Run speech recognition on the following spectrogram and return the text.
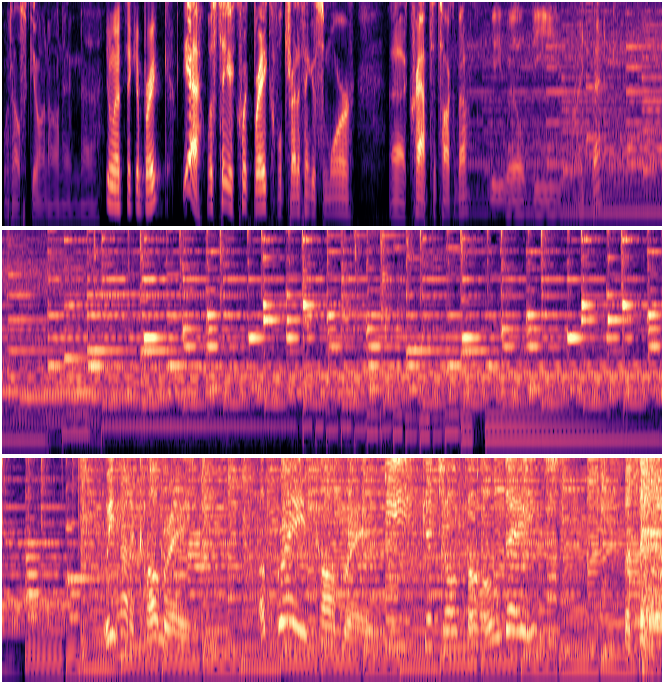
What else going on And uh You want to take a break? Yeah, let's take a quick break. We'll try to think of some more uh, crap to talk about. We will be right back. We had a comrade, a brave comrade. He could talk for whole days. But then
